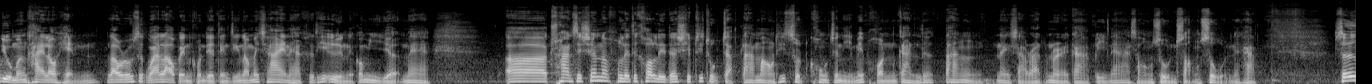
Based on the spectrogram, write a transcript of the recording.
อยู่เมืองไทยเราเห็น เรารู้สึกว่าเราเป็นคนเดียวจริงๆ เราไม่ใช่นะครับคือที่อื่นเนี่ยก็มีเยอะแม่ uh, transition of political leadership ที่ถูกจับตามองที่สุดคงจะหนีไม่พ้นการเลือกตั้งในสหรัฐอเมริกาปีหน้า 2020 นะครับ ซึ่ง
